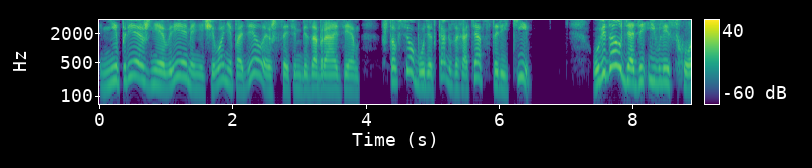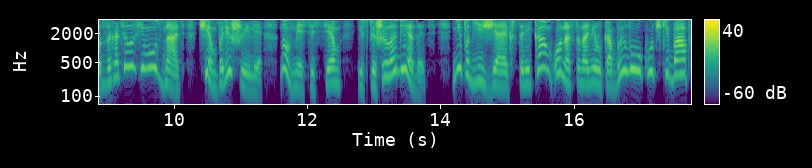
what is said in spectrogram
непрежнее время ничего не поделаешь с этим безобразием, что все будет, как захотят старики. Увидал дядя Ивли сход, захотелось ему узнать, чем порешили, но вместе с тем и спешил обедать. Не подъезжая к старикам, он остановил кобылу у кучки баб,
